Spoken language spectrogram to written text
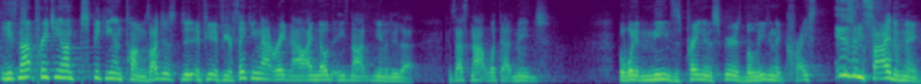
he's not preaching on speaking in tongues. I just, if, you, if you're thinking that right now, I know that he's not going to do that. because that's not what that means. But what it means is praying in the Spirit is believing that Christ is inside of me.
